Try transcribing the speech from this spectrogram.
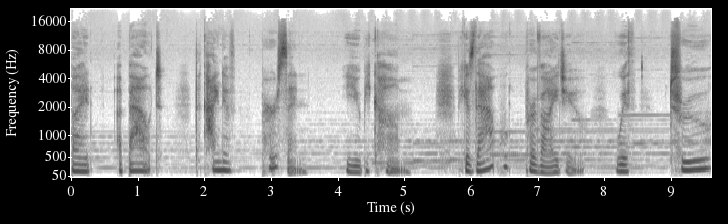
but about the kind of person you become. Because that will provide you with true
